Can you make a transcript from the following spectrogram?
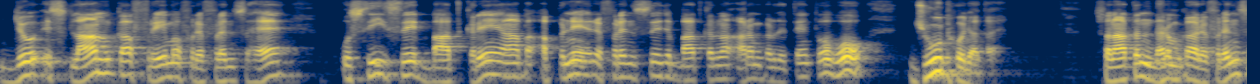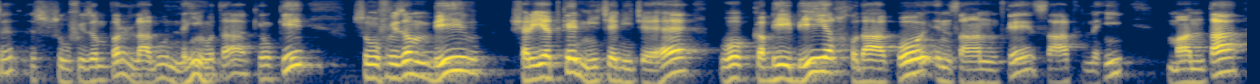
जो इस्लाम का फ्रेम ऑफ़ रेफरेंस है, उसी से बात करें। आप अपने रेफरेंस से जब बात करना आरंभ कर देते हैं तो वो झूठ हो जाता है। सनातन धर्म का रेफरेंस सूफिज्म पर लागू नहीं होता, क्योंकि सूफिज्म भी शरीयत के नीचे नीचे है, वो कभी भी खुदा को इंसान के साथ नहीं मानता।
